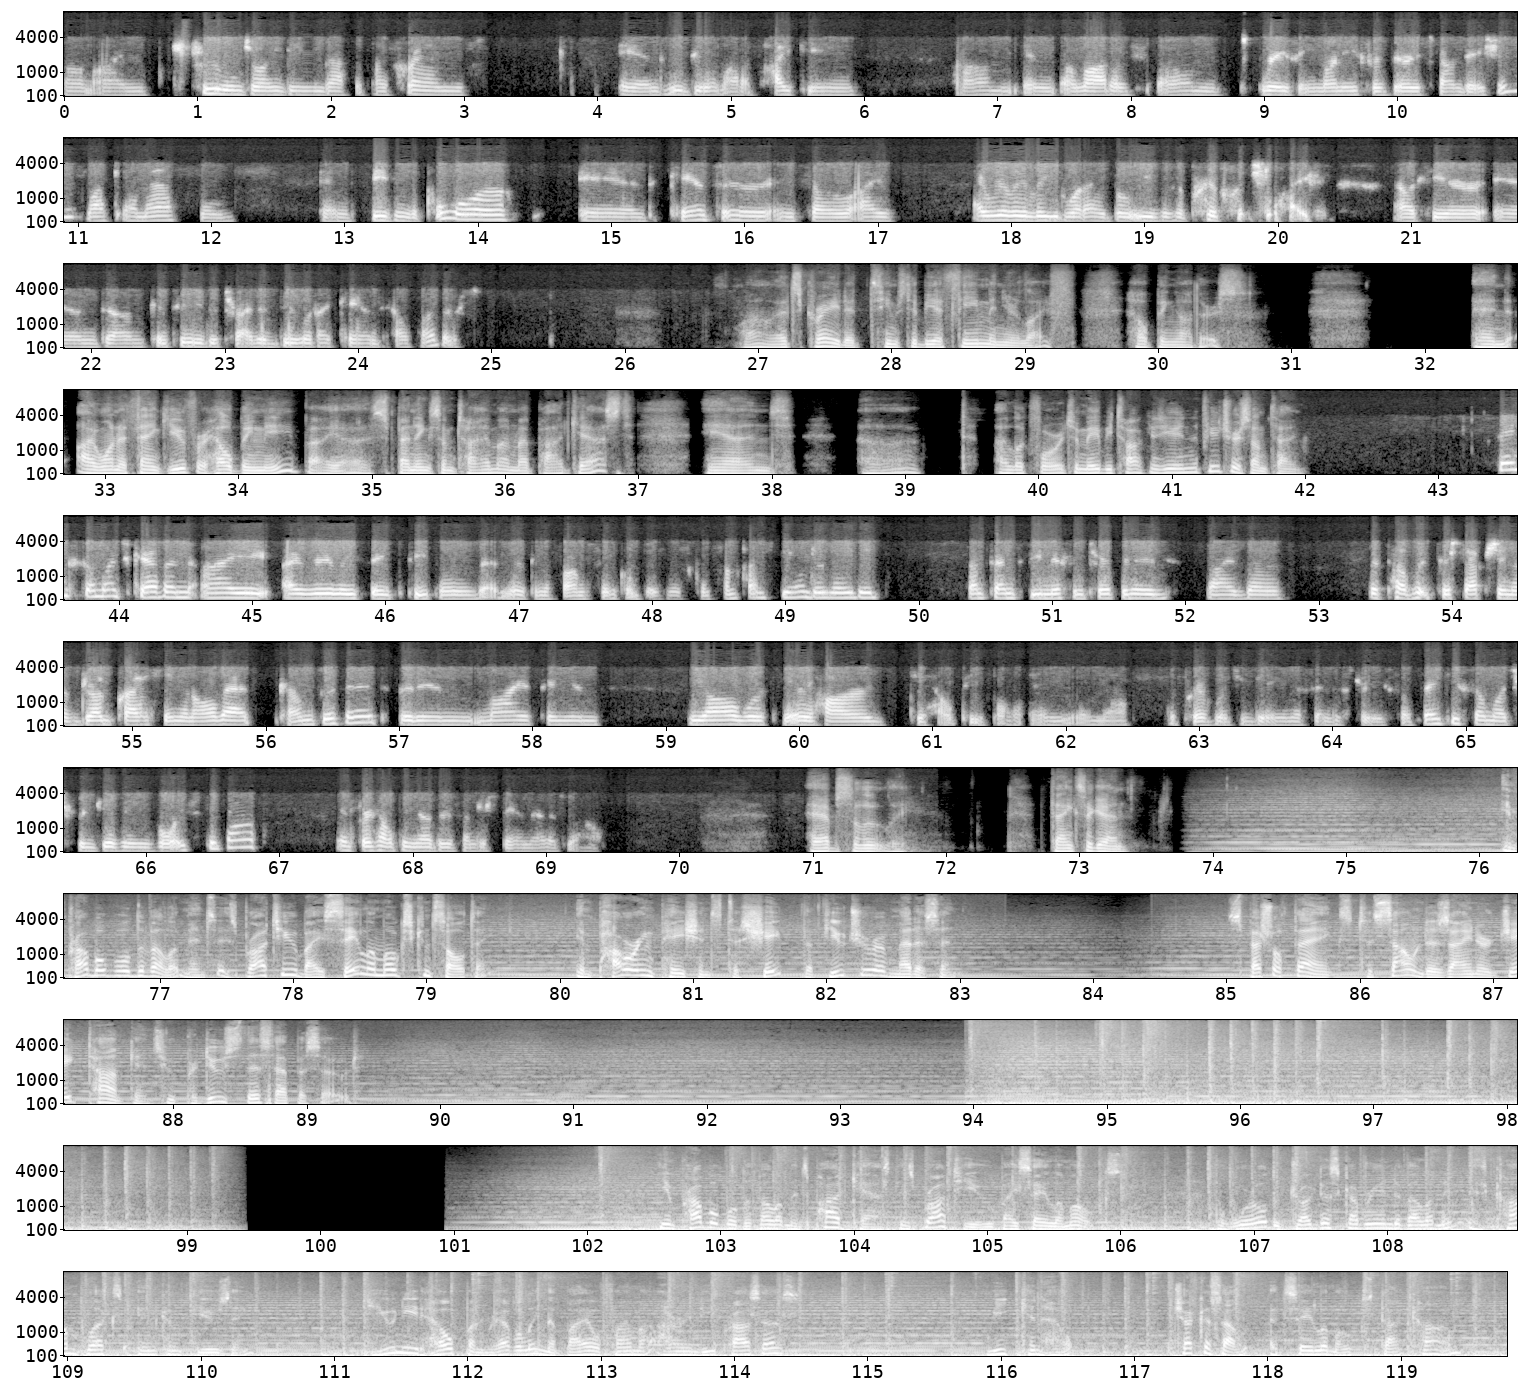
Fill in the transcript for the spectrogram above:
Um, I'm truly enjoying being back with my friends, and we do a lot of hiking um, and a lot of um, raising money for various foundations like MS and and feeding the poor and cancer. And so I, I really lead what I believe is a privileged life out here and um, continue to try to do what I can to help others. Wow, that's great. It seems to be a theme in your life, helping others. And I want to thank you for helping me by uh, spending some time on my podcast. And uh, I look forward to maybe talking to you in the future sometime. Thanks so much, Kevin. I I really think people that work in the pharmaceutical business can sometimes be underrated, sometimes be misinterpreted by the the public perception of drug pricing and all that comes with it. But in my opinion, we all work very hard to help people, and, and that's the privilege of being in this industry. So thank you so much for giving voice to that and for helping others understand that as well. Absolutely. Thanks again. Improbable Developments is brought to you by Salem Oaks Consulting, empowering patients to shape the future of medicine. Special thanks to sound designer Jake Tompkins, who produced this episode. The Improbable Developments podcast is brought to you by Salem Oaks. The world of drug discovery and development is complex and confusing. Do you need help unraveling the biopharma R&D process? We can help. Check us out at salemoaks.com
